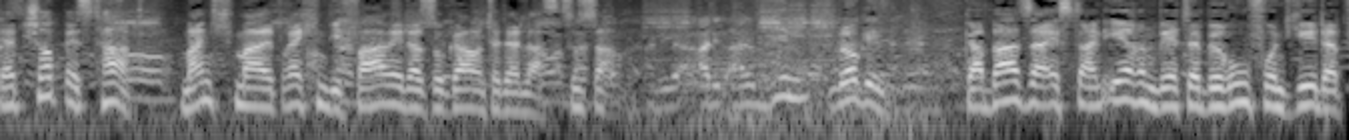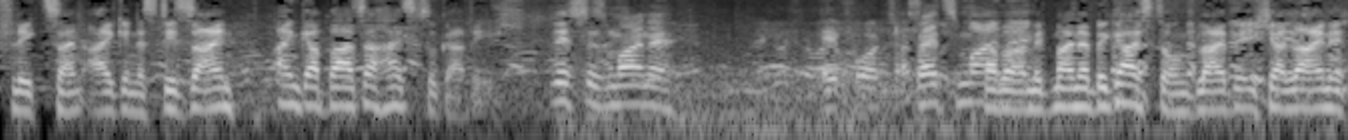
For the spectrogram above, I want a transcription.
Der Job ist hart. Manchmal brechen die Fahrräder sogar unter der Last zusammen. Gabaza ist ein ehrenwerter Beruf und jeder pflegt sein eigenes Design. Ein Gabaza heißt sogar wie ich. Das ist meine aber mit meiner Begeisterung bleibe ich alleine.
